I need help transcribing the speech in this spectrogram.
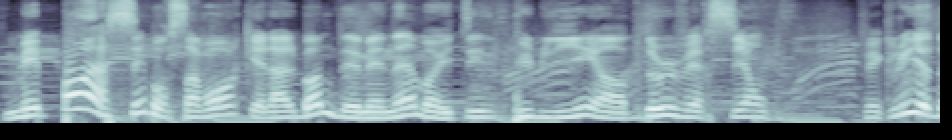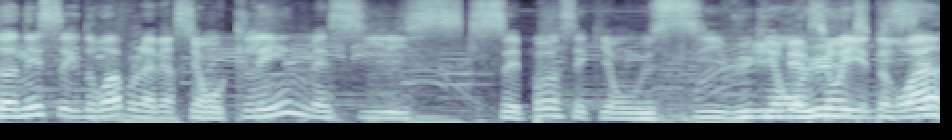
mais pas assez pour savoir que l'album d'Eminem a été publié en deux versions. Fait que lui, il a donné ses droits pour la version clean, mais si, ce qu'il sait pas, c'est qu'ils ont aussi, vu qu'ils ont eu les explicite. droits,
